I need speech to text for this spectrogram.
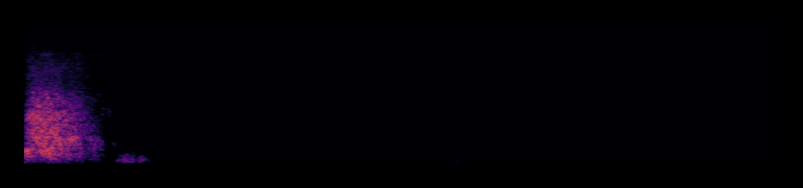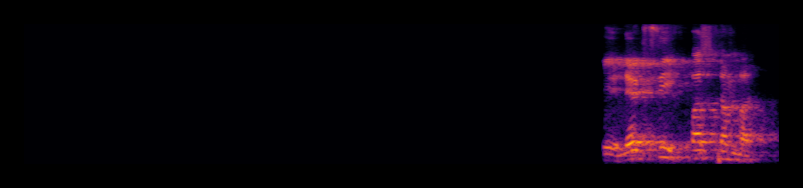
Okay, let's see first number.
